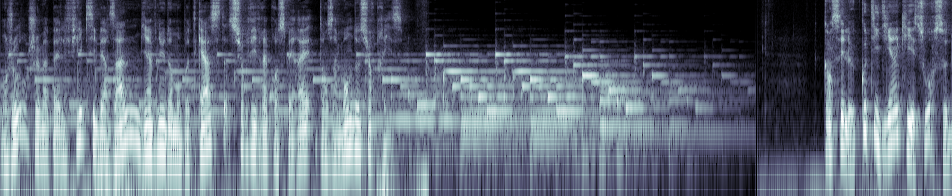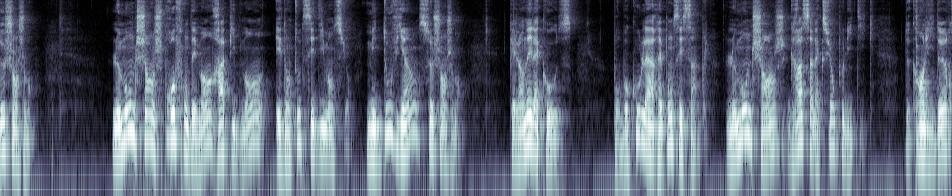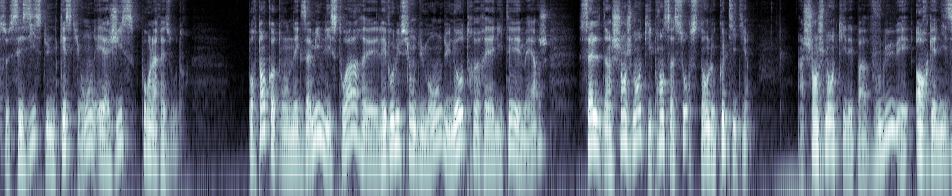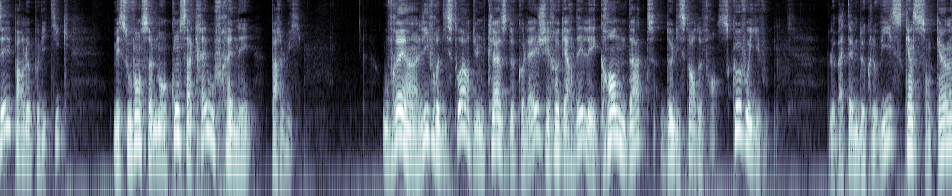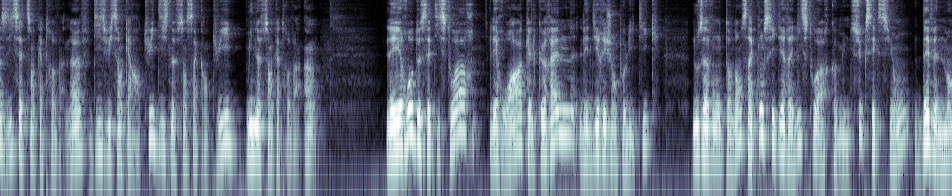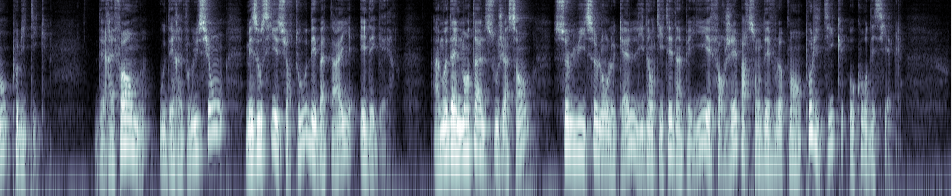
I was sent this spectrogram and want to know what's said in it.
Bonjour, je m'appelle Philippe Silberzan, bienvenue dans mon podcast Survivre et prospérer dans un monde de surprises. Quand c'est le quotidien qui est source de changement. Le monde change profondément, rapidement et dans toutes ses dimensions. Mais d'où vient ce changement? Quelle en est la cause? Pour beaucoup, la réponse est simple. Le monde change grâce à l'action politique de grands leaders se saisissent d'une question et agissent pour la résoudre. Pourtant, quand on examine l'histoire et l'évolution du monde, une autre réalité émerge, celle d'un changement qui prend sa source dans le quotidien. Un changement qui n'est pas voulu et organisé par le politique, mais souvent seulement consacré ou freiné par lui. Ouvrez un livre d'histoire d'une classe de collège et regardez les grandes dates de l'histoire de France. Que voyez-vous? Le baptême de Clovis, 1515, 1789, 1848, 1958, 1981. Les héros de cette histoire, les rois, quelques reines, les dirigeants politiques, nous avons tendance à considérer l'histoire comme une succession d'événements politiques. Des réformes ou des révolutions, mais aussi et surtout des batailles et des guerres. Un modèle mental sous-jacent, celui selon lequel l'identité d'un pays est forgée par son développement politique au cours des siècles.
